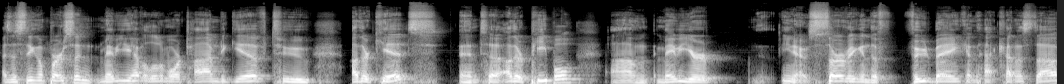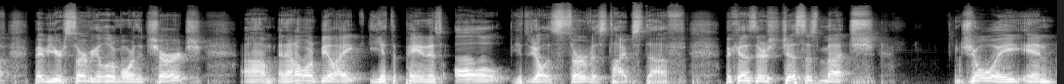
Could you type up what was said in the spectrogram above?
as a single person maybe you have a little more time to give to other kids and to other people. Um, maybe you're you know serving in the food bank and that kind of stuff. Maybe you're serving a little more in the church um, and I don't want to be like you have to paint it as all you have to do all this service type stuff because there's just as much joy in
